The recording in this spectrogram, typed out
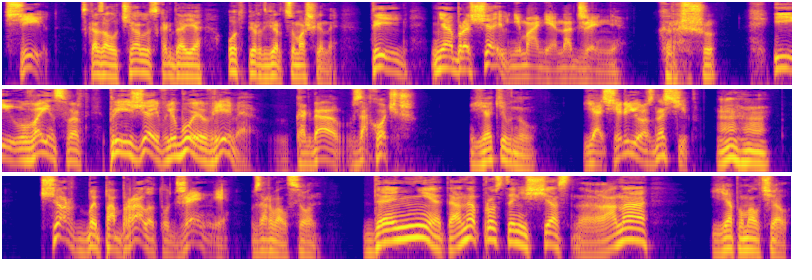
«Сид», — сказал Чарльз, когда я отпер дверцу машины, — «ты не обращай внимания на Дженни». «Хорошо». «И Вейнсворт приезжай в любое время, когда захочешь». Я кивнул. «Я серьезно, Сид». «Угу». «Черт бы побрал эту Дженни!» — взорвался он. «Да нет, она просто несчастна. Она...» Я помолчал.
